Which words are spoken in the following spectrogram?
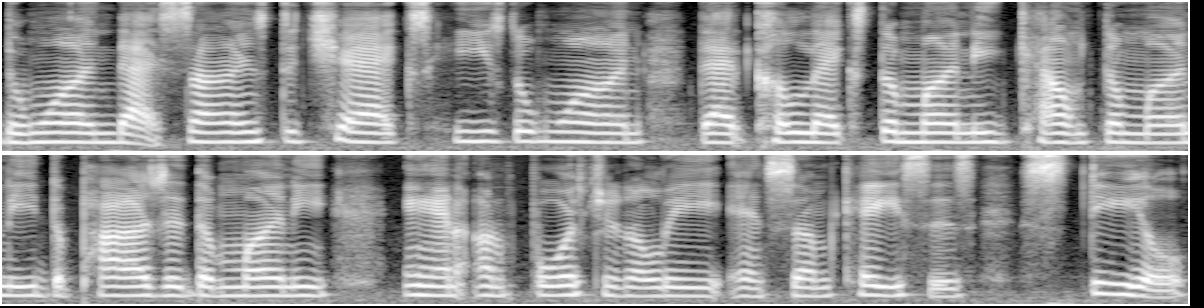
the one that signs the checks. He's the one that collects the money, count the money, deposit the money, and unfortunately, in some cases, steal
